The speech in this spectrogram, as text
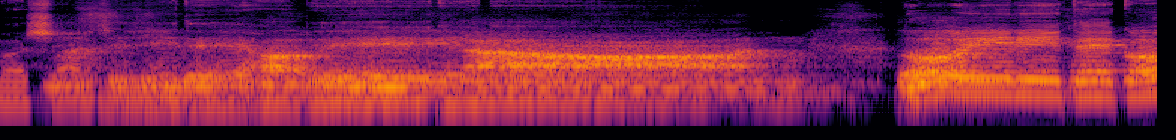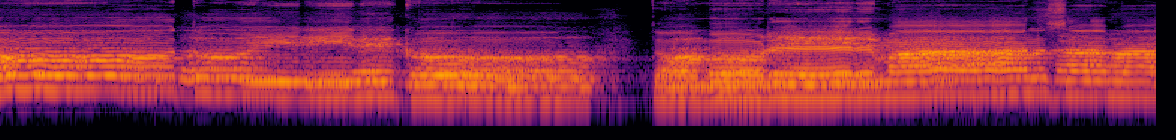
মসজিদে হবে। তৈরিতে কো তৈরি রেখো তোমরের মান সামান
